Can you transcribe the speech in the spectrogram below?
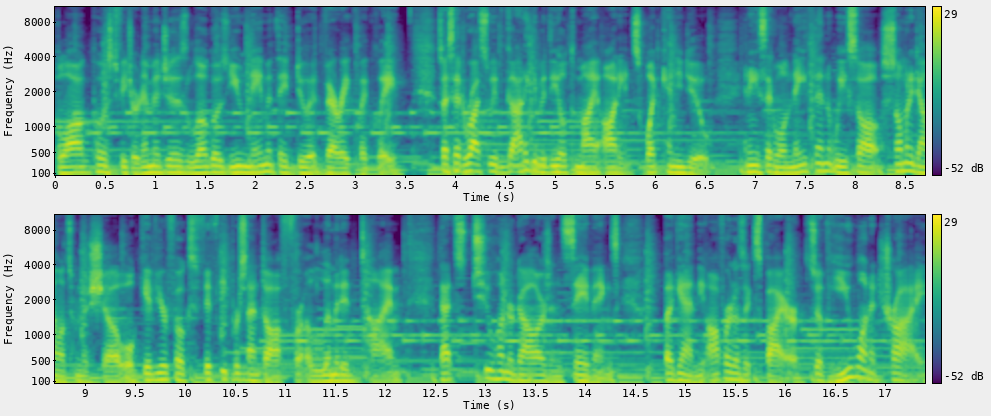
blog post featured images, logos, you name it, they do it very quickly. So I said, Russ, we've got to give a deal to my audience. What can you do? And he said, Well, Nathan, we saw so many downloads from the show. We'll give your folks 50% off for a limited time. That's $200 in savings. But again, the offer does expire. So if you want to try,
